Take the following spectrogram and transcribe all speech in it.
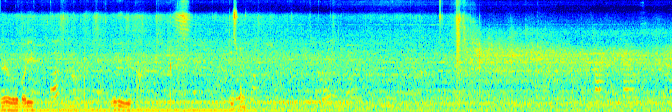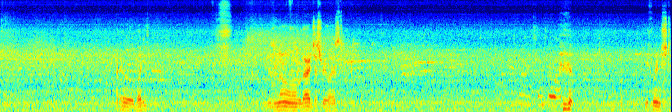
There, little buddy. Look at you. This one. Hi, little buddy. There's another one over there, I just realized. you flinched.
